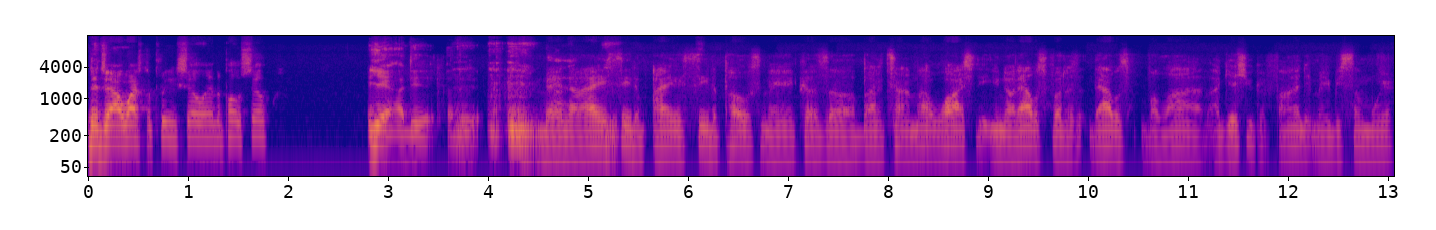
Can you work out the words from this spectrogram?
Did y'all watch the pre-show and the post-show? Yeah, I did. I did. Man, no, I ain't see the I ain't see the post, man, cause uh, by the time I watched it, you know, that was for the that was for live. I guess you can find it maybe somewhere,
